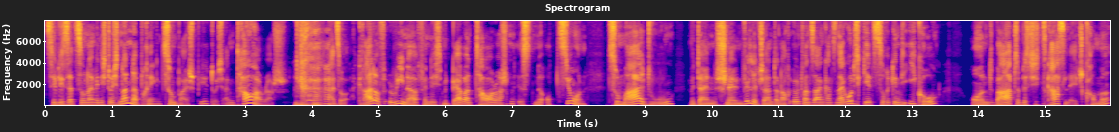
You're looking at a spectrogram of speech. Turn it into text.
Zivilisationen ein wenig durcheinander bringen. Zum Beispiel durch einen Tower Rush. also gerade auf Arena finde ich, mit Berbern Tower Rushen ist eine Option. Zumal du mit deinen schnellen Villagern dann auch irgendwann sagen kannst, na gut, ich gehe jetzt zurück in die Eco und warte, bis ich ins Castle Age komme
